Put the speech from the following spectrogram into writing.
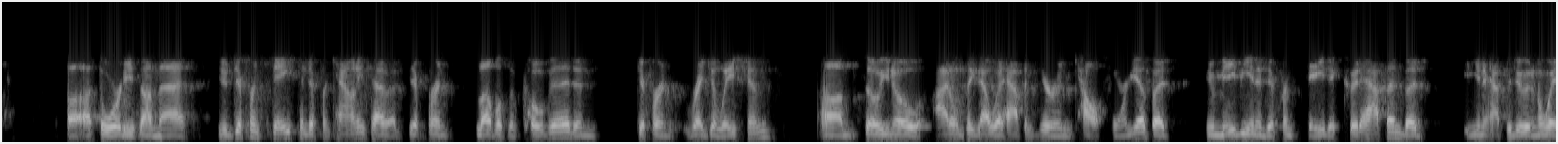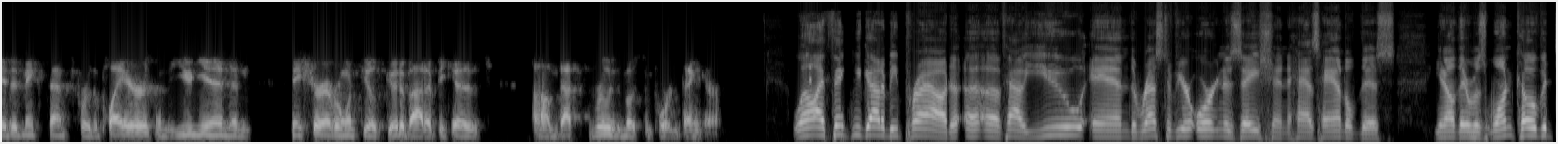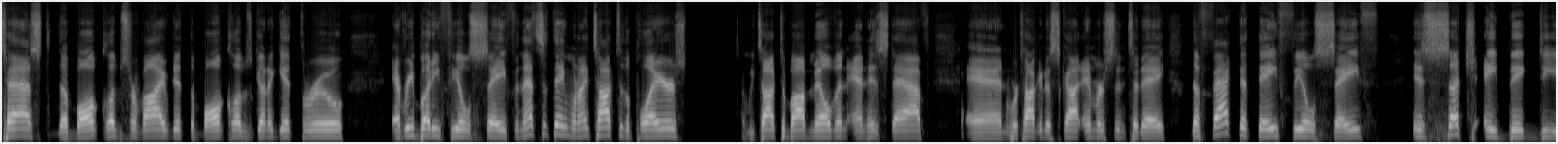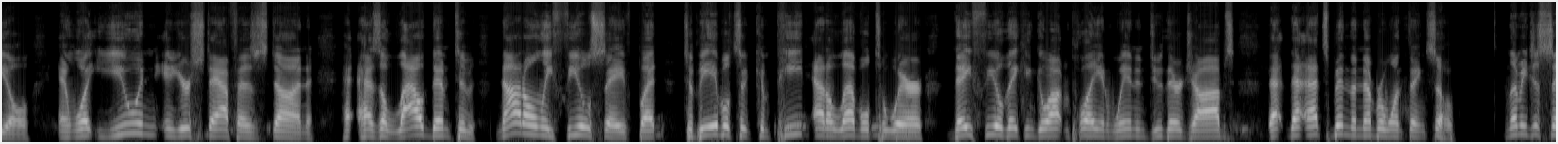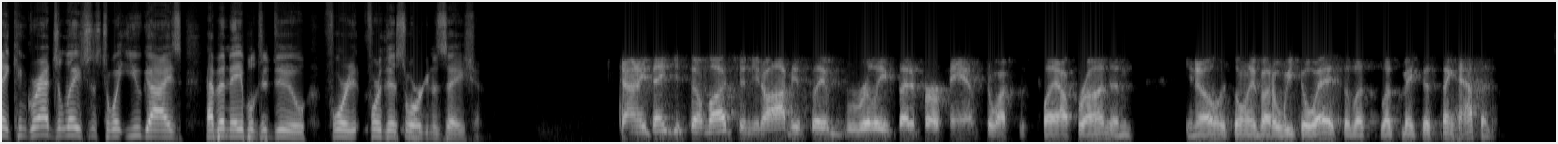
uh, authorities on that. You know, different states and different counties have different levels of COVID, and different regulations. Um, so, you know, I don't think that would happen here in California, but you know, maybe in a different state it could happen. But you know, have to do it in a way that makes sense for the players and the union, and make sure everyone feels good about it because um, that's really the most important thing here. Well, I think you got to be proud uh, of how you and the rest of your organization has handled this. You know, there was one COVID test. The ball club survived it. The ball club's going to get through. Everybody feels safe. And that's the thing when I talk to the players, we talked to Bob Melvin and his staff, and we're talking to Scott Emerson today. The fact that they feel safe is such a big deal. And what you and your staff has done has allowed them to not only feel safe, but to be able to compete at a level to where they feel they can go out and play and win and do their jobs. That, that that's been the number one thing. So let me just say congratulations to what you guys have been able to do for for this organization. Tony, thank you so much. And you know, obviously, we're really excited for our fans to watch this playoff run. And you know, it's only about a week away, so let's let's make this thing happen.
